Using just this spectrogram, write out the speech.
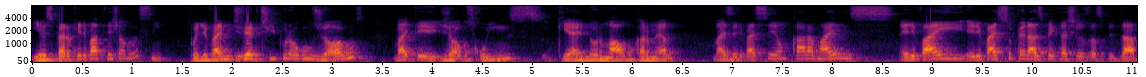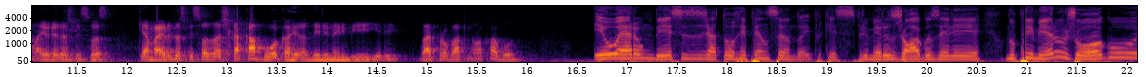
E eu espero que ele vá ter jogos assim. Ele vai me divertir por alguns jogos, vai ter jogos ruins, que é normal do Carmelo, mas ele vai ser um cara mais. Ele vai, ele vai superar as expectativas das, da maioria das pessoas, que a maioria das pessoas acha que acabou a carreira dele na NBA e ele vai provar que não acabou eu era um desses e já tô repensando aí, porque esses primeiros jogos, ele. No primeiro jogo,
